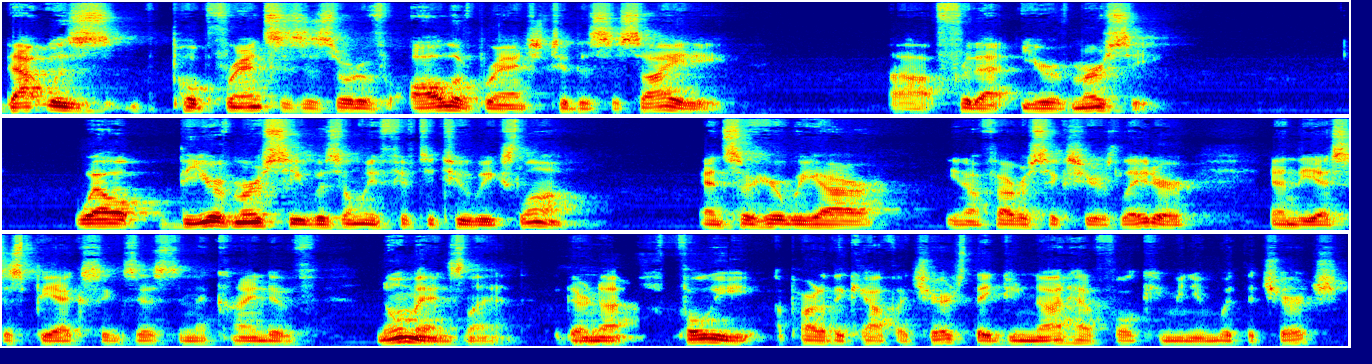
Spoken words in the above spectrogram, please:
that was Pope Francis's sort of olive branch to the society uh, for that Year of Mercy. Well, the Year of Mercy was only 52 weeks long, and so here we are, you know, five or six years later, and the SSPX exists in a kind of no man's land. They're not fully a part of the Catholic Church. They do not have full communion with the Church,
